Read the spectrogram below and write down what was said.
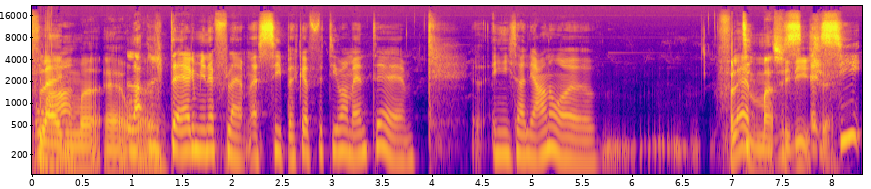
phlegm wow. è La- una- il termine phlegm, eh sì, perché effettivamente eh, in italiano eh, Flemma si Eh, dice. sì,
